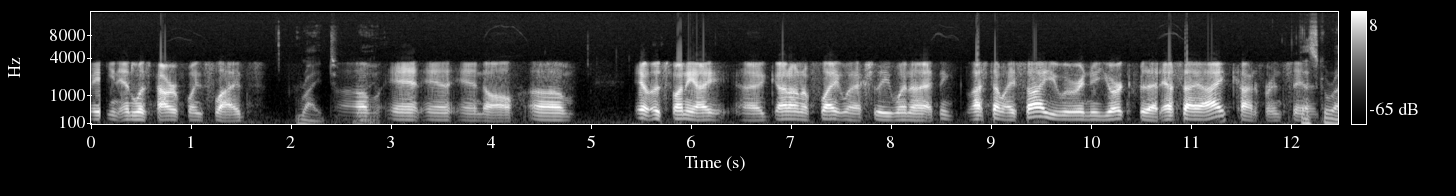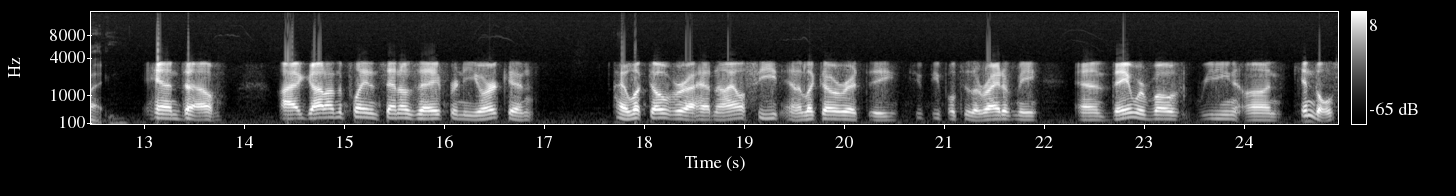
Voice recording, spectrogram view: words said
making endless PowerPoint slides Right. um, and and and all. Um, it was funny. I, I got on a flight when actually when I, I think last time I saw you, we were in New York for that SII conference, and That's correct. and um, I got on the plane in San Jose for New York, and I looked over. I had an aisle seat, and I looked over at the two people to the right of me, and they were both reading on Kindles,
